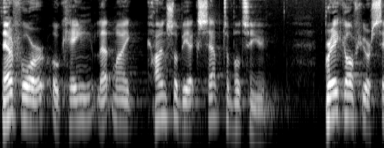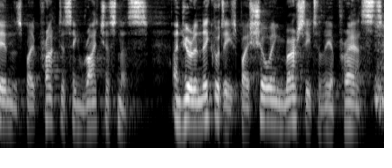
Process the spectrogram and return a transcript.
Therefore, O king, let my counsel be acceptable to you. Break off your sins by practicing righteousness, and your iniquities by showing mercy to the oppressed,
